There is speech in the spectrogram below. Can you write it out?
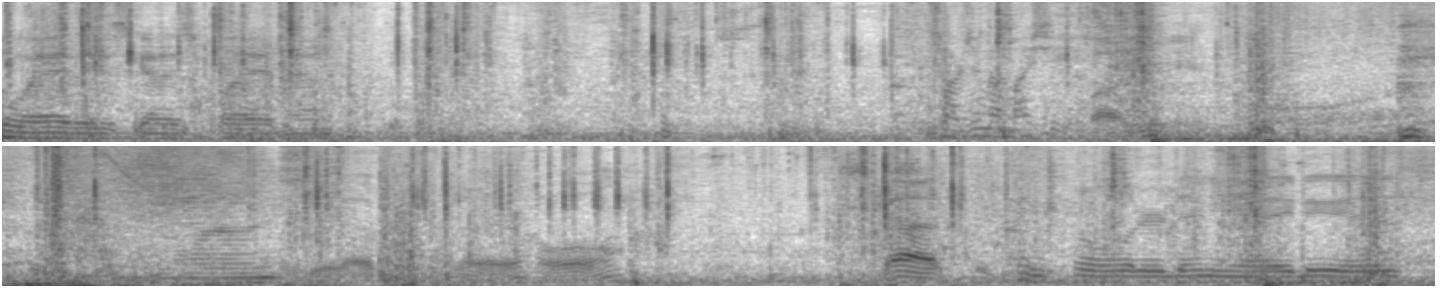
the way these guys play, man. Charging on my shields. Morons get their hole. Got the controller any ideas?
